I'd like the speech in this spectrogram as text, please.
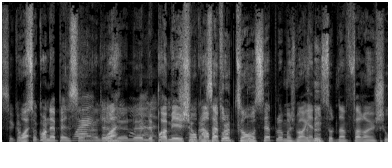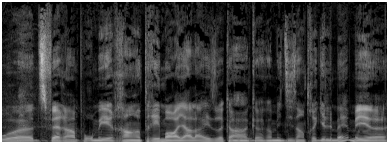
C'est comme Ouais. ça qu'on appelle ça. Ouais. hein, le, Ouais. le- le- le premier Je show quand comprends ça pas fait trop un le concept. Là. Moi, je m'organise tout le temps pour faire un show euh, différent pour mes rentrées montréalaises, là, quand, quand- comme ils disent entre guillemets. Mais euh,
